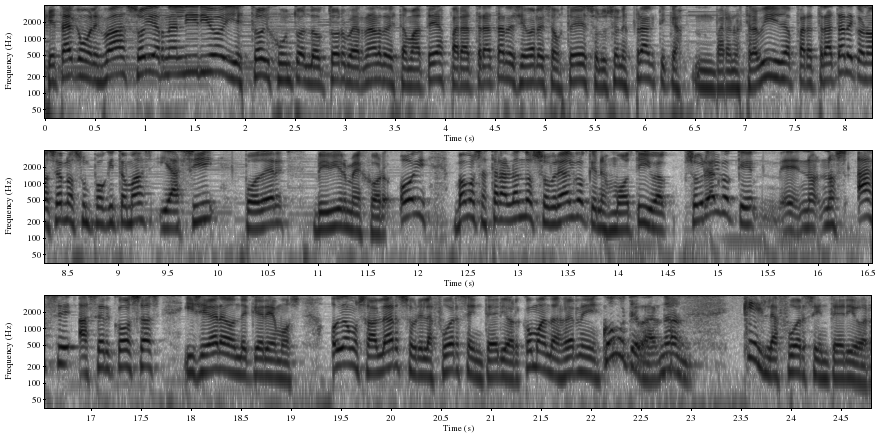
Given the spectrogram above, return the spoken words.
¿Qué tal? ¿Cómo les va? Soy Hernán Lirio y estoy junto al doctor Bernardo Estamateas para tratar de llevarles a ustedes soluciones prácticas mm, para nuestra vida, para tratar de conocernos un poquito más y así poder vivir mejor. Hoy vamos a estar hablando sobre algo que nos motiva, sobre algo que eh, no, nos hace hacer cosas y llegar a donde queremos. Hoy vamos a hablar sobre la fuerza interior. ¿Cómo andas, Bernie? ¿Cómo te va, Hernán? ¿Qué es la fuerza interior?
